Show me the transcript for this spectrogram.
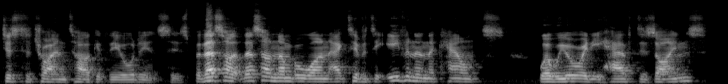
just to try and target the audiences. But that's our that's our number one activity, even in accounts where we already have designs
